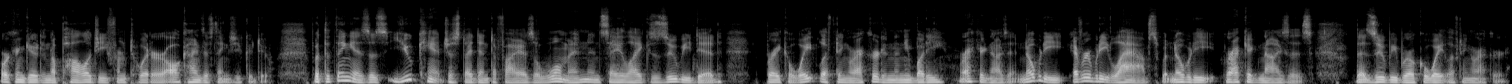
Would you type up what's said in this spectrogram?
or can get an apology from Twitter, all kinds of things you could do. But the thing is, is you can't just identify as a woman and say like Zuby did, break a weightlifting record and anybody recognize it. Nobody, everybody laughs, but nobody recognizes that Zuby broke a weightlifting record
